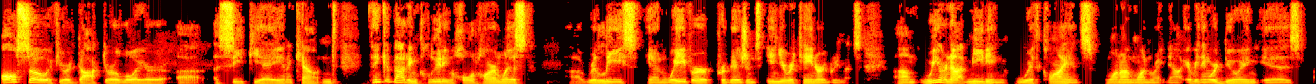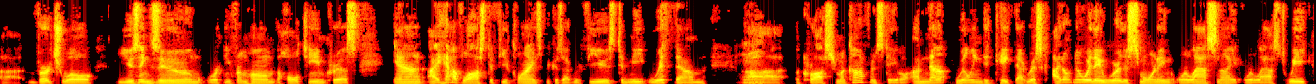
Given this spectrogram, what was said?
Also, if you're a doctor, a lawyer, uh, a CPA, an accountant, think about including hold harmless, uh, release, and waiver provisions in your retainer agreements. Um, we are not meeting with clients one on one right now. Everything we're doing is uh, virtual, using Zoom, working from home, the whole team, Chris. And I have lost a few clients because I've refused to meet with them mm-hmm. uh, across from a conference table. I'm not willing to take that risk. I don't know where they were this morning or last night or last week.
